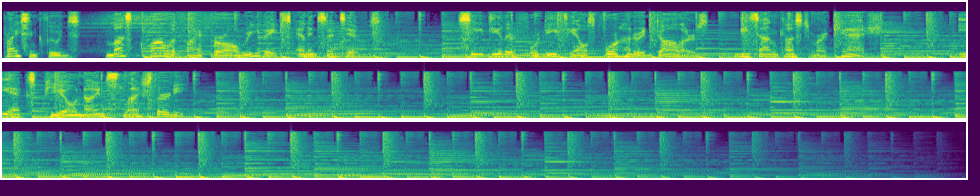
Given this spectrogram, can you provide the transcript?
Price includes, must qualify for all rebates and incentives. See dealer for details $400, Nissan customer cash. EXP 09-30.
